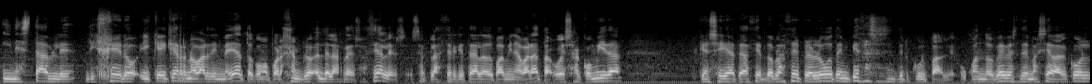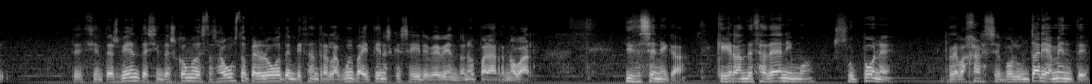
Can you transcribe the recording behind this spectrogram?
inestable, ligero y que hay que renovar de inmediato, como por ejemplo el de las redes sociales, ese placer que te da la dopamina barata o esa comida que enseguida te da cierto placer, pero luego te empiezas a sentir culpable. O cuando bebes demasiado alcohol, te sientes bien, te sientes cómodo, estás a gusto, pero luego te empieza a entrar la culpa y tienes que seguir bebiendo, ¿no? Para renovar. Dice Séneca que grandeza de ánimo supone rebajarse voluntariamente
